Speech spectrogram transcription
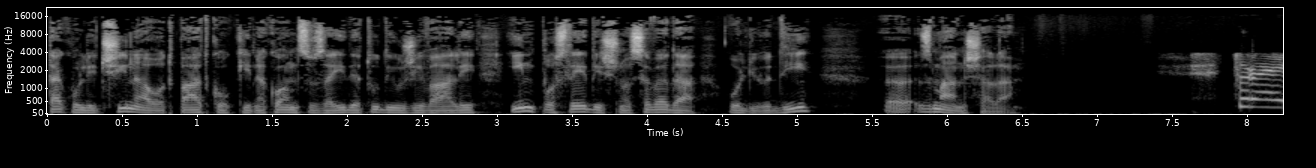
ta količina odpadkov, ki na koncu zaide tudi v živali in posledično seveda v ljudi eh, zmanjšala? Torej,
